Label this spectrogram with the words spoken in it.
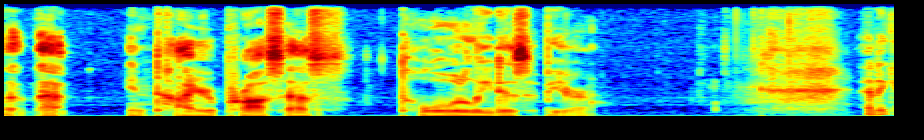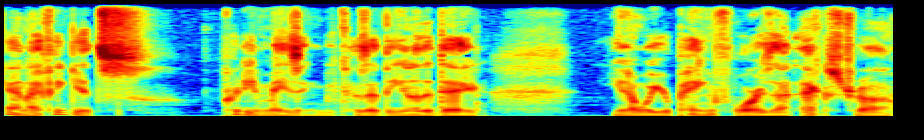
that that entire process totally disappear. And again, I think it's pretty amazing because at the end of the day, you know, what you're paying for is that extra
